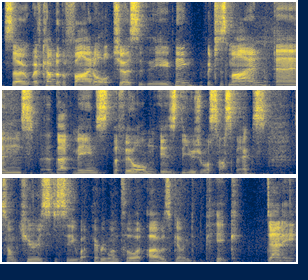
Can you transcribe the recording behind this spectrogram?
So we've come to the final choice of the evening, which is mine, and that means the film is The Usual Suspects. So I'm curious to see what everyone thought I was going to pick. Danny,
